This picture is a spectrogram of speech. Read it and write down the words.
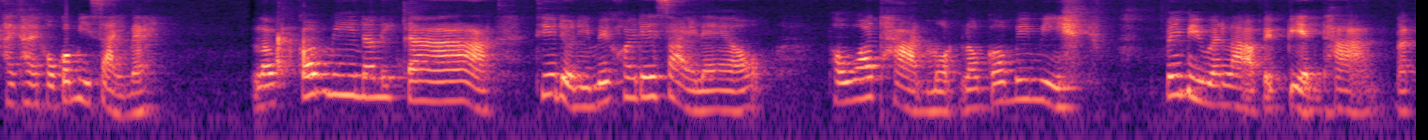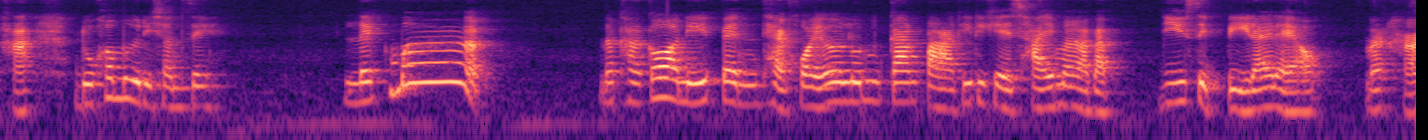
ใครๆเขาก็มีใส่ไหมแล้วก็มีนาฬิกาที่เดี๋ยวนี้ไม่ค่อยได้ใส่แล้ว เพราะว่าฐานหมดแล้วก็ไม่มีไม่มีเวลาไปเปลี่ยนฐานนะคะ ดูข้อมือดิฉันสิ เล็กมากนะคะ ก็อันนี้เป็นแท็กคอยเออร์รุ่นก้างปลาที่ทีเคใช้มาแบบ 20 ปีได้แล้วนะคะ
